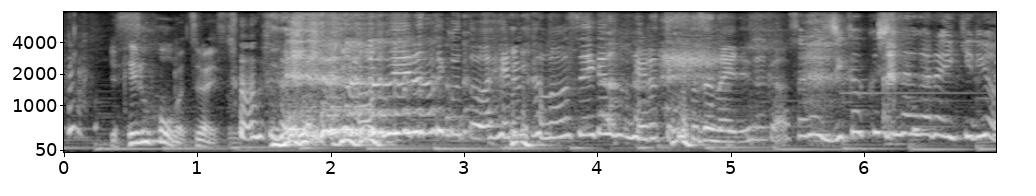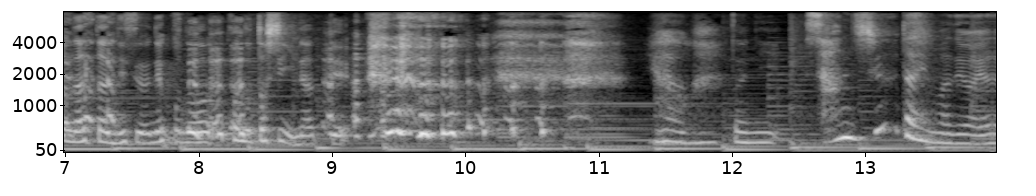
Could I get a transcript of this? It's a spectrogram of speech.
いや減る方が辛いですよ。そう増え るってことは減る可能性が増えるってことじゃないですか。それを自覚しながら生きるようになったんですよねこのこの年になって。いや本当に。30代まではや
